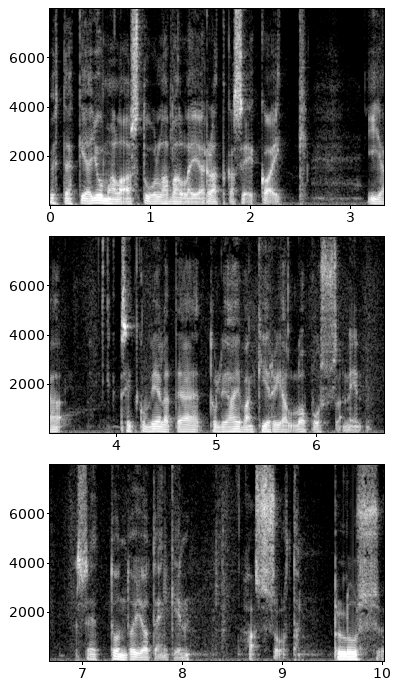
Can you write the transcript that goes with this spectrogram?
yhtäkkiä Jumala astuu lavalle ja ratkaisee kaikki. Ja sitten kun vielä tämä tuli aivan kirjan lopussa, niin se tuntui jotenkin hassulta plus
